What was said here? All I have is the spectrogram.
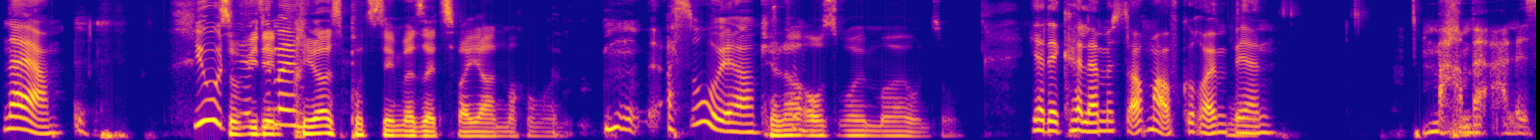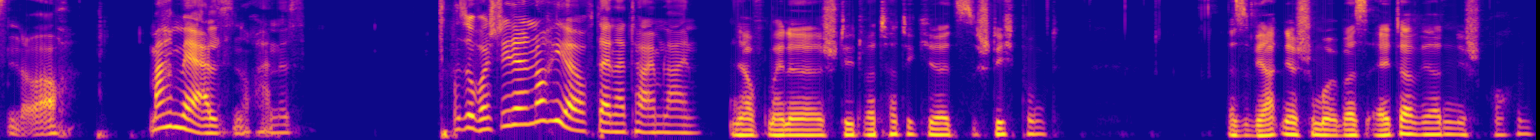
Naja. Gut, So wie den Frühjahrsputz, den wir seit zwei Jahren machen wollen. Ach so, ja. Keller Stimmt. ausräumen mal und so. Ja, der Keller müsste auch mal aufgeräumt Ja. werden. Machen wir alles noch. Machen wir alles noch, Hannes. So, was steht denn noch hier auf deiner Timeline? Ja, auf meiner steht, was hatte ich hier als Stichpunkt? Also wir hatten ja schon mal über das Älterwerden gesprochen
